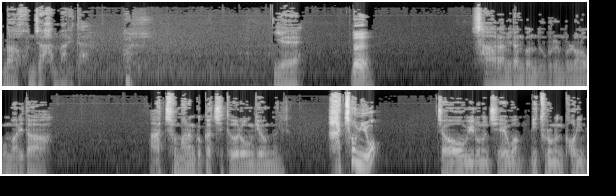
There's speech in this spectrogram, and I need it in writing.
나 혼자 한 말이다. 예. 네. 사람이란 건 누구를 물러놓고 말이다. 아첨하는 것 같이 더러운 게 없느니라. 아첨이요? 저 위로는 제왕, 밑으로는 거린.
